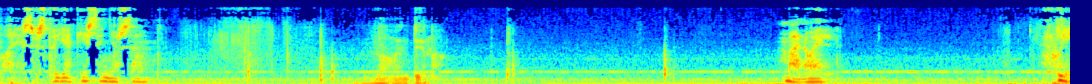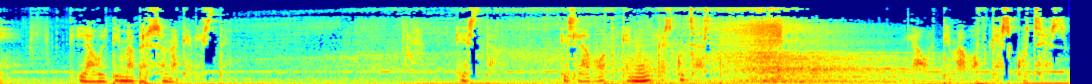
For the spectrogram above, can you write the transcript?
Por eso estoy aquí, señor Sand. No entiendo. Manuel. Fui la última persona que viste. Esta es la voz que nunca escuchaste. Escuches.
